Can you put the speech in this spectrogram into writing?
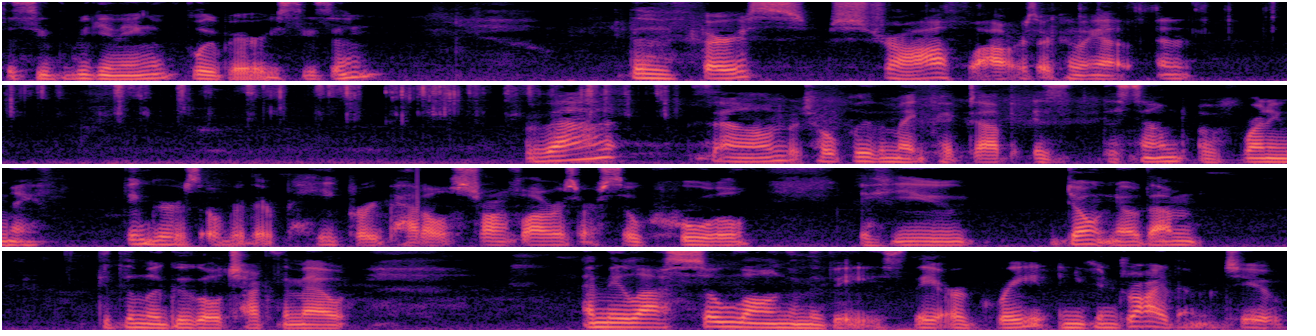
to see the beginning of blueberry season. The first straw flowers are coming up, and that sound, which hopefully the mic picked up, is the sound of running my fingers over their papery petals. Straw flowers are so cool. If you don't know them, get them a Google, check them out. And they last so long in the vase. They are great, and you can dry them too.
